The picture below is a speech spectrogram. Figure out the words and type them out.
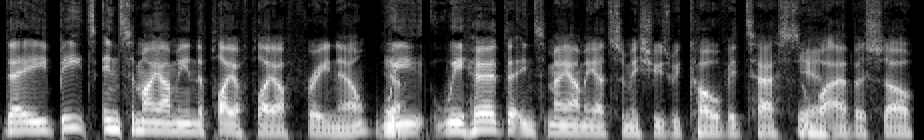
They beat Inter Miami in the playoff playoff three 0 We we heard that Inter Miami had some issues with COVID tests and Yeah. whatever, so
